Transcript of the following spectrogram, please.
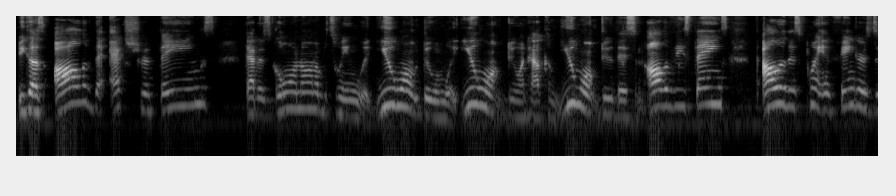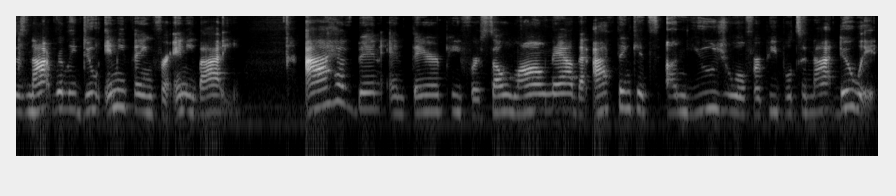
because all of the extra things that is going on between what you won't do and what you won't do and how come you won't do this and all of these things, all of this pointing fingers does not really do anything for anybody. I have been in therapy for so long now that I think it's unusual for people to not do it.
